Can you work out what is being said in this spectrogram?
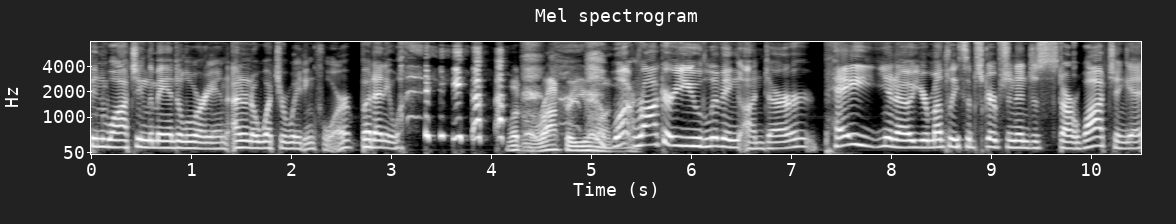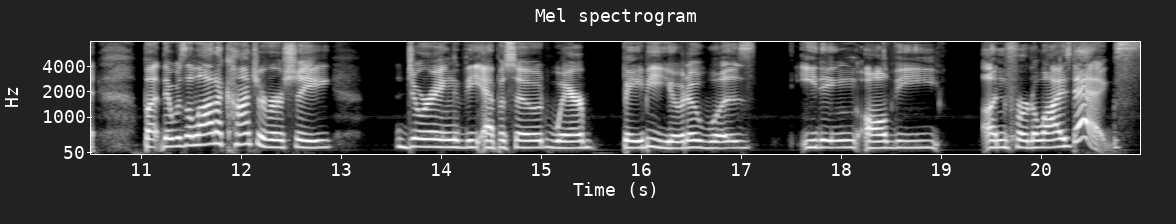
been watching The Mandalorian, I don't know what you're waiting for, but anyway, What rock are you on? what rock are you living under? Pay, you know, your monthly subscription and just start watching it. But there was a lot of controversy during the episode where Baby Yoda was eating all the unfertilized eggs.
